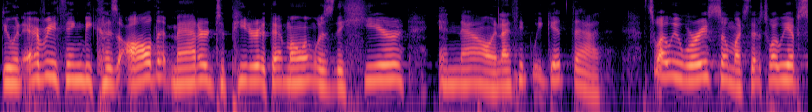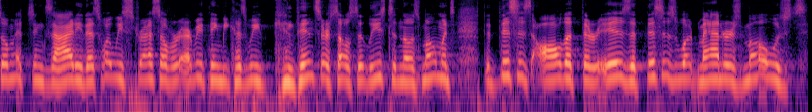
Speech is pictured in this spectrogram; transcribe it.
doing everything because all that mattered to Peter at that moment was the here and now. And I think we get that. That's why we worry so much. That's why we have so much anxiety. That's why we stress over everything because we convince ourselves, at least in those moments, that this is all that there is, that this is what matters most.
